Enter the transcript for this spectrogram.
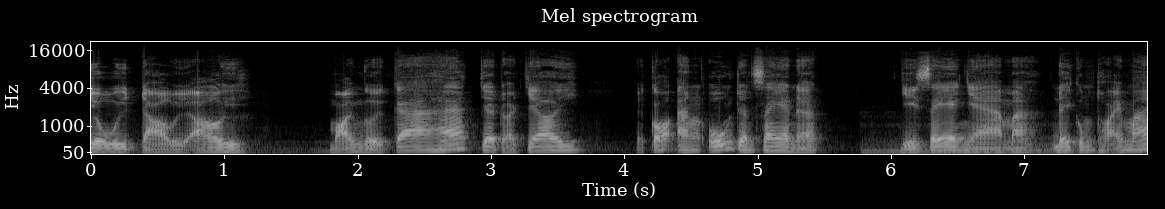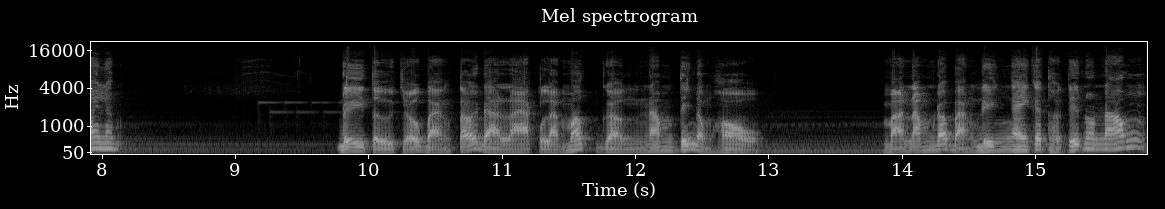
vui, trời ơi, Mọi người ca hát chơi trò chơi, Có ăn uống trên xe nữa. Vì xe nhà mà, đi cũng thoải mái lắm. Đi từ chỗ bạn tới Đà Lạt là mất gần 5 tiếng đồng hồ. Mà năm đó bạn đi ngay cái thời tiết nó nóng.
